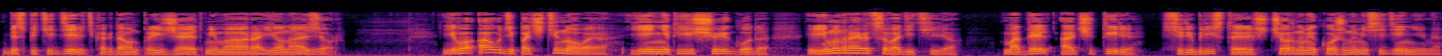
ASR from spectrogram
без пяти девять, когда он проезжает мимо района озер. Его Ауди почти новая, ей нет еще и года, и ему нравится водить ее. Модель А4, серебристая, с черными кожаными сиденьями.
